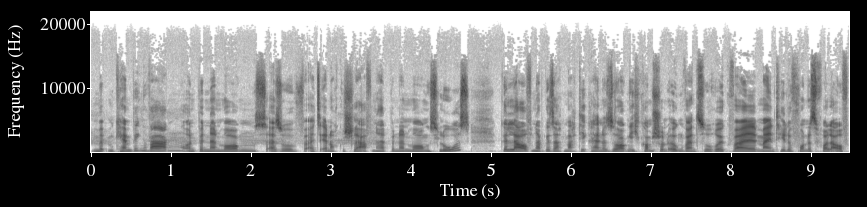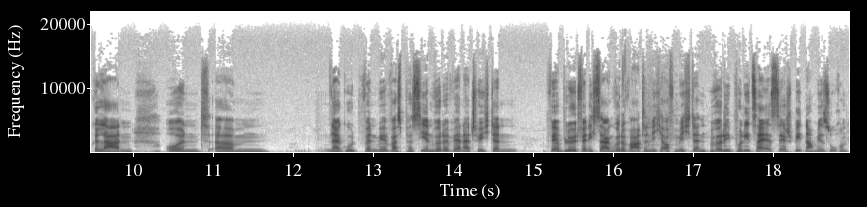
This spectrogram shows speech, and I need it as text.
mit dem Campingwagen und bin dann morgens, also als er noch geschlafen hat, bin dann morgens losgelaufen, habe gesagt, mach dir keine Sorgen, ich komme schon irgendwann zurück, weil mein Telefon ist voll aufgeladen. Und ähm, na gut, wenn mir was passieren würde, wäre natürlich dann wäre blöd, wenn ich sagen würde, warte nicht auf mich, dann würde die Polizei erst sehr spät nach mir suchen.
